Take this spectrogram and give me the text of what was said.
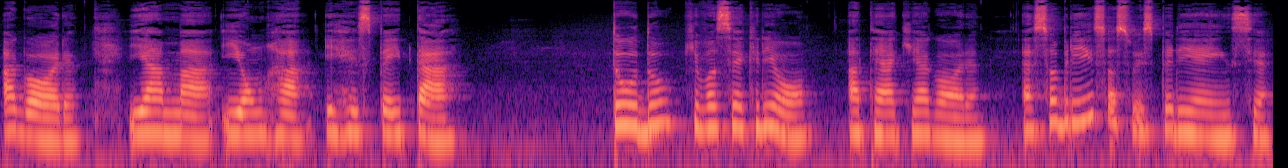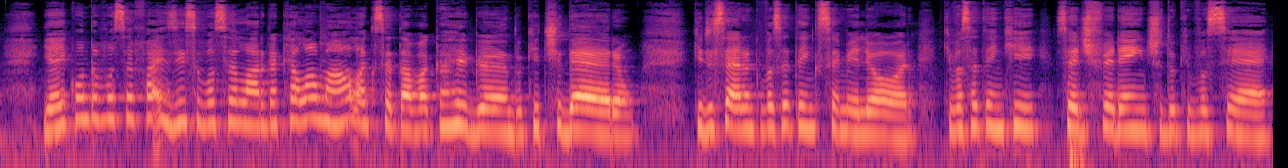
agora e amar e honrar e respeitar tudo que você criou até aqui agora. É sobre isso a sua experiência. E aí, quando você faz isso, você larga aquela mala que você estava carregando, que te deram, que disseram que você tem que ser melhor, que você tem que ser diferente do que você é,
